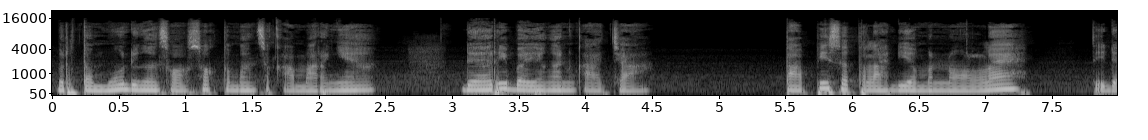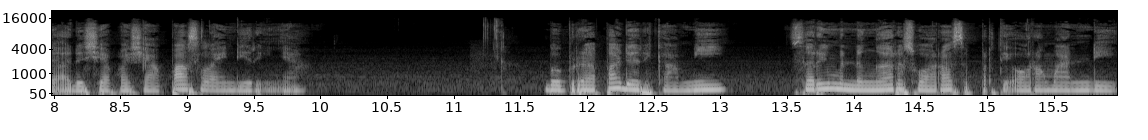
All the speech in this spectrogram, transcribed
bertemu dengan sosok teman sekamarnya dari bayangan kaca. Tapi setelah dia menoleh, tidak ada siapa-siapa selain dirinya. Beberapa dari kami sering mendengar suara seperti orang mandi.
